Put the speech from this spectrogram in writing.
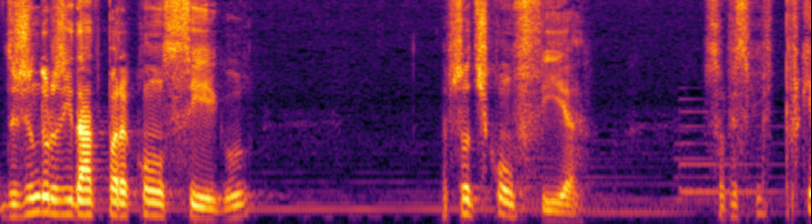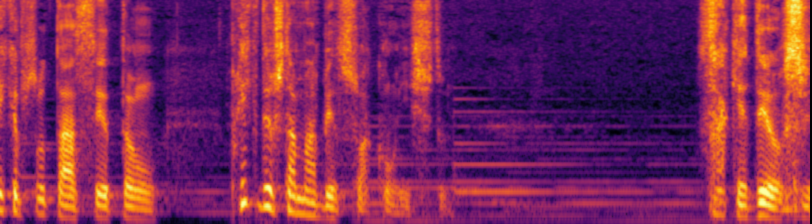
de generosidade para consigo a pessoa desconfia. A pessoa pensa, mas por que, que a pessoa está a ser tão. Por que, que Deus está-me a abençoar com isto? Será que é Deus?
